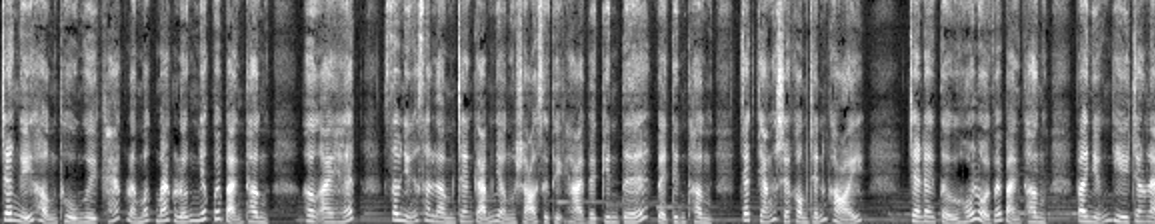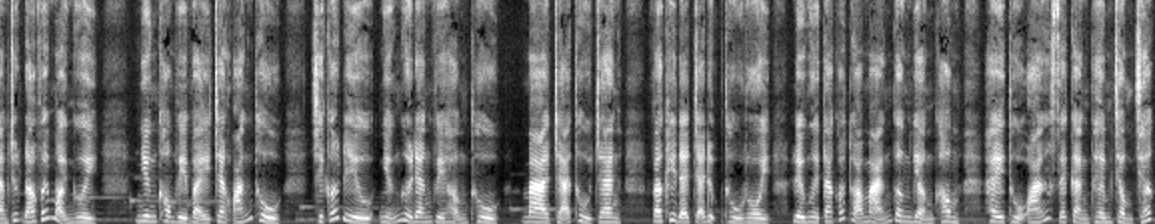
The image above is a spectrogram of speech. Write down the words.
Trang nghĩ hận thù người khác là mất mát lớn nhất với bản thân. Hơn ai hết, sau những sai lầm Trang cảm nhận rõ sự thiệt hại về kinh tế, về tinh thần, chắc chắn sẽ không tránh khỏi. Trang đang tự hối lỗi với bản thân và những gì Trang làm trước đó với mọi người. Nhưng không vì vậy Trang oán thù. Chỉ có điều những người đang vì hận thù mà trả thù Trang. Và khi đã trả được thù rồi, liệu người ta có thỏa mãn cơn giận không hay thù oán sẽ càng thêm chồng chất?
